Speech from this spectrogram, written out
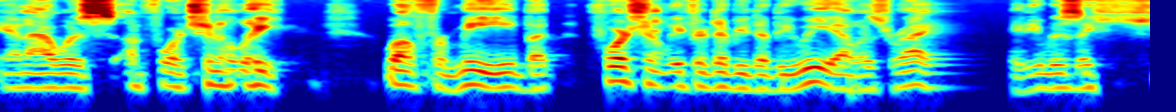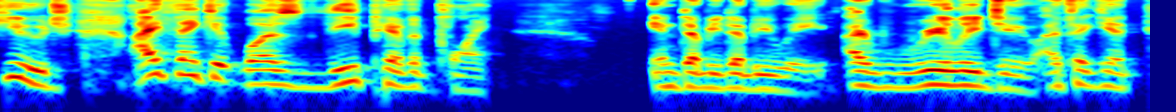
and I was unfortunately, well for me, but fortunately for WWE, I was right. It was a huge. I think it was the pivot point in WWE. I really do. I think it.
